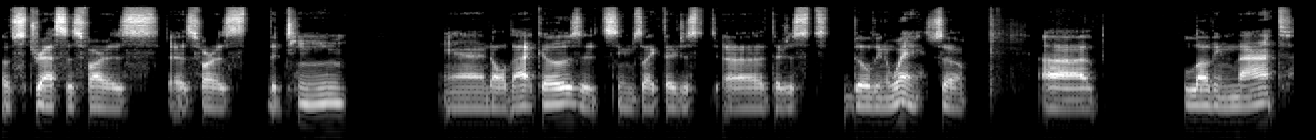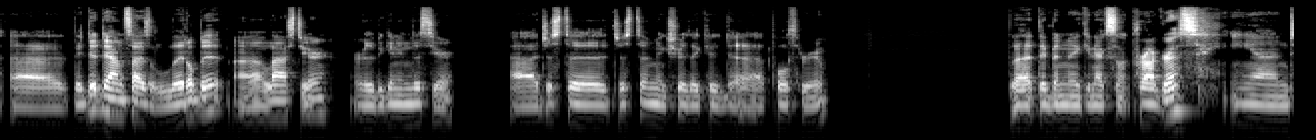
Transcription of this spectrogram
of stress as far as as far as the team and all that goes. It seems like they're just uh, they're just building away. So, uh, loving that. Uh, they did downsize a little bit uh, last year or the beginning of this year, uh, just to just to make sure they could uh, pull through. But they've been making excellent progress, and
